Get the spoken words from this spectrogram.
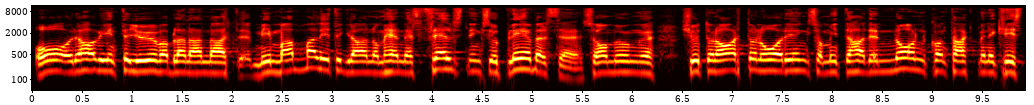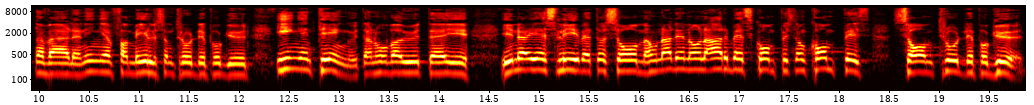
Och det har vi intervjuat bland annat min mamma lite grann om hennes frälsningsupplevelse som ung 17-18-åring som inte hade någon kontakt med den kristna världen, ingen familj som trodde på Gud, ingenting, utan hon var ute i, i nöjeslivet och så, men hon hade någon arbetskompis, någon kompis som trodde på Gud.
